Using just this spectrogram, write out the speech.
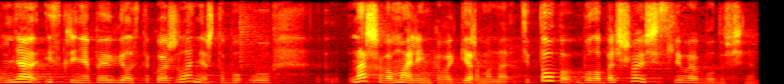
у меня искренне появилось такое желание, чтобы у нашего маленького Германа Титова было большое счастливое будущее.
